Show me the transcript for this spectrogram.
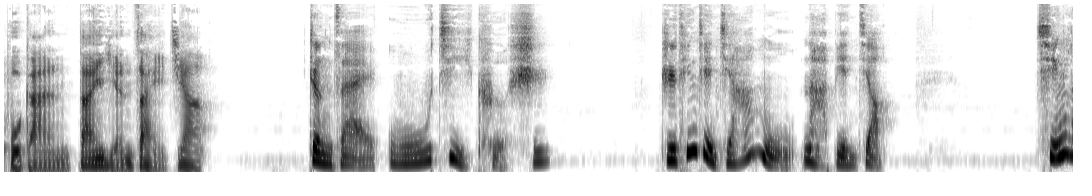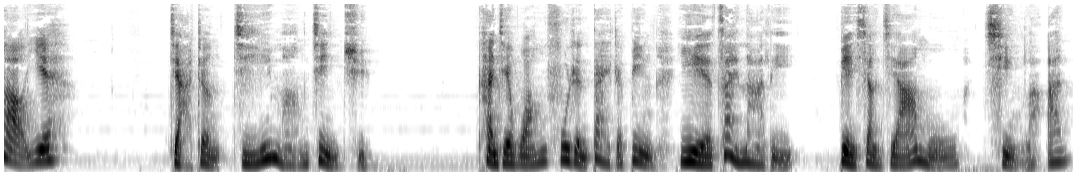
不敢单言在家，正在无计可施。只听见贾母那边叫：“请老爷。”贾政急忙进去，看见王夫人带着病也在那里，便向贾母请了安。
